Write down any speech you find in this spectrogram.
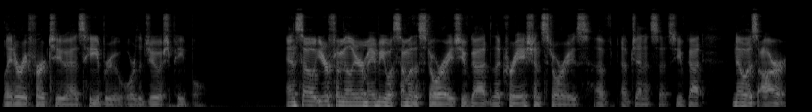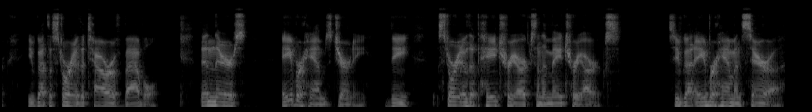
later referred to as Hebrew or the Jewish people. And so you're familiar maybe with some of the stories. You've got the creation stories of, of Genesis. You've got Noah's Ark. You've got the story of the Tower of Babel. Then there's Abraham's journey, the story of the patriarchs and the matriarchs. So you've got Abraham and Sarah.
